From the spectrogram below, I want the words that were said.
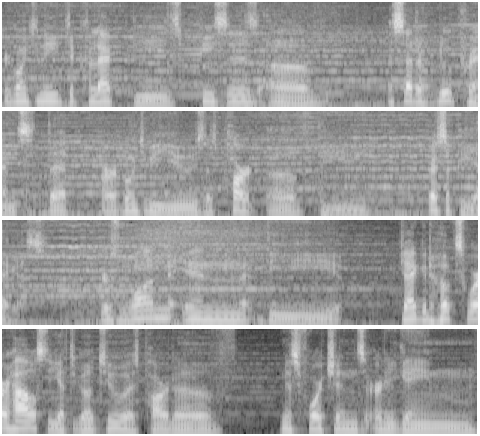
you're going to need to collect these pieces of a set of blueprints that are going to be used as part of the recipe, I guess. There's one in the Jagged Hooks warehouse that you have to go to as part of Miss Fortune's early game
